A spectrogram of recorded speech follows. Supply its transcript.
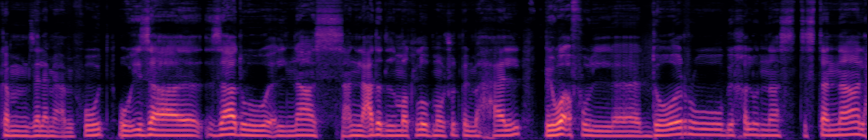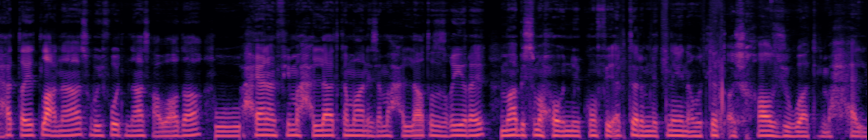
كم زلمة عم بيفوت. وإذا زادوا الناس عن العدد المطلوب موجود بالمحل بيوقفوا الدور وبيخلوا الناس تستنى لحتى يطلع ناس وبيفوت ناس عواضة وأحيانا في محلات كمان إذا محلات صغيرة ما بيسمحوا إنه يكون في أكثر من اثنين أو ثلاث أشخاص جوات المحل.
